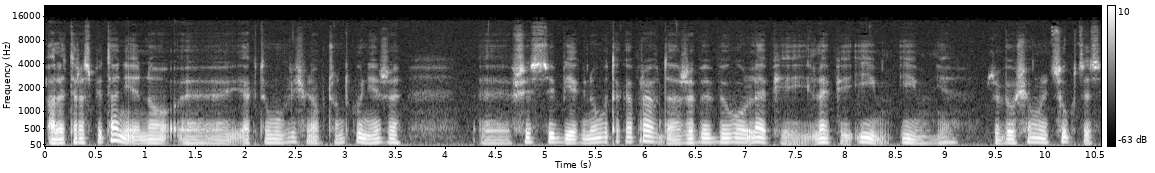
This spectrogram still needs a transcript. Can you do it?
Ale teraz pytanie, no e, jak tu mówiliśmy na początku, nie, że e, wszyscy biegną, bo taka prawda, żeby było lepiej, lepiej im, im, nie? Żeby osiągnąć sukces,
